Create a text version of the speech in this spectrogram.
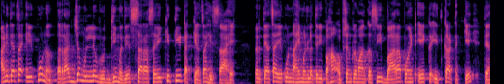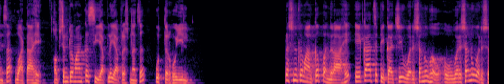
आणि त्याचा एकूण राज्य मूल्य वृद्धीमध्ये सरासरी किती टक्क्याचा हिस्सा आहे? तर त्याचा एकूण नाही म्हणलं तरी पहा ऑप्शन क्रमांक सी बारा पॉईंट एक इतका टक्के त्यांचा वाटा आहे. ऑप्शन क्रमांक सी आपलं या प्रश्नाचं उत्तर होईल. प्रश्न क्रमांक पंधरा आहे. एकाच पिकाची वर्षानुभव वर्षानुवर्ष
